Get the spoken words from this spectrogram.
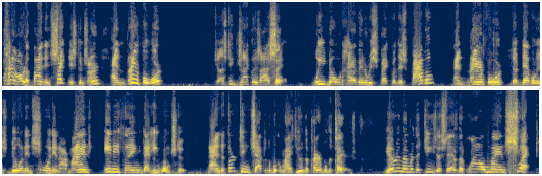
power of binding Satan is concerned. And therefore, just exactly as I said, we don't have any respect for this Bible. And therefore, the devil is doing and sowing in our minds anything that he wants to. Now, in the 13th chapter of the book of Matthew, the parable of the tares, you remember that Jesus says that while man slept,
